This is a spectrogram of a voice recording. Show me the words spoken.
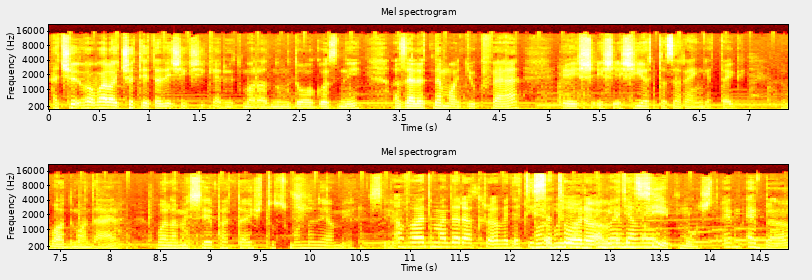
hát sö, valahogy sötétedésig sikerült maradnunk dolgozni, azelőtt nem adjuk fel, és, és, és jött az a rengeteg vadmadár. Valami szépet te is tudsz mondani, ami szép? A vadmadarakról, vagy a tiszatóról? Vagy, vagy ami, ami, szép most, ebben,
